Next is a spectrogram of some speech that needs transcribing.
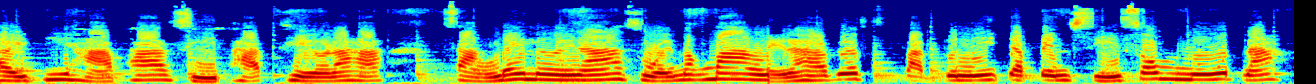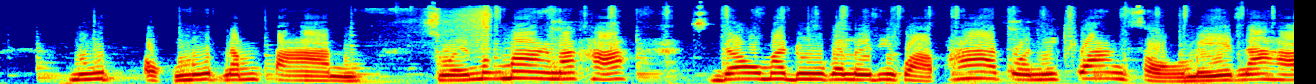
รที่หาผ้าสีพาสเทลนะคะ สั่งได้เลยนะ สวยมากๆเลยนะคะเพื่อตัดตัวนี้จะเป็นสีส้มนูดนะนูดออกนูดน้ำตาล สวยมากๆนะคะ เรามาดูกันเลยดีกว่าผ้าตัวนี้กว้าง 2 เมตรนะคะ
